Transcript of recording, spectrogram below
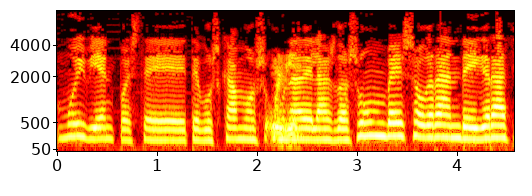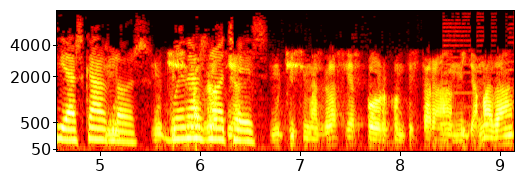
Muy bien, pues te, te buscamos Muy una bien. de las dos. Un beso grande y gracias, Carlos. Muchísimas Buenas gracias, noches. Muchísimas gracias por contestar a mi llamada.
